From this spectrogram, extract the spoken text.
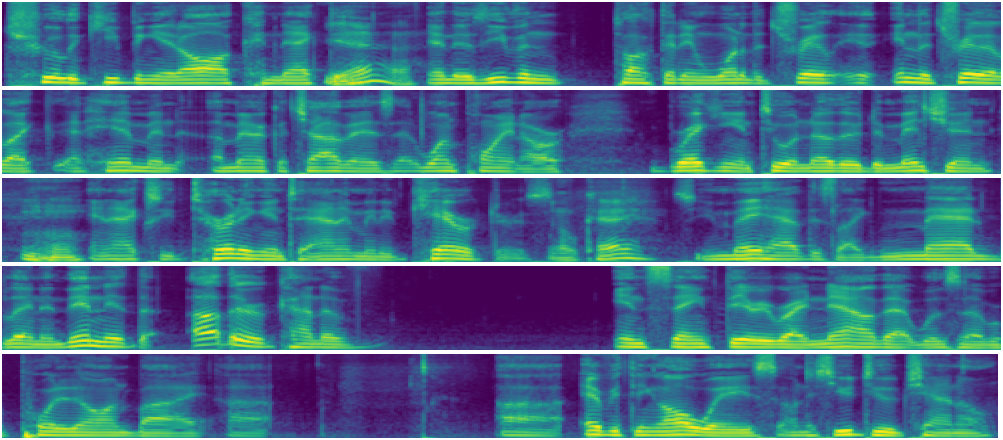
truly keeping it all connected. Yeah. And there's even talk that in one of the trail in the trailer, like that him and America Chavez at one point are breaking into another dimension and actually turning into animated characters. Okay. So you may have this like mad blend, and then there's the other kind of insane theory right now that was uh, reported on by uh, uh, Everything Always on his YouTube channel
